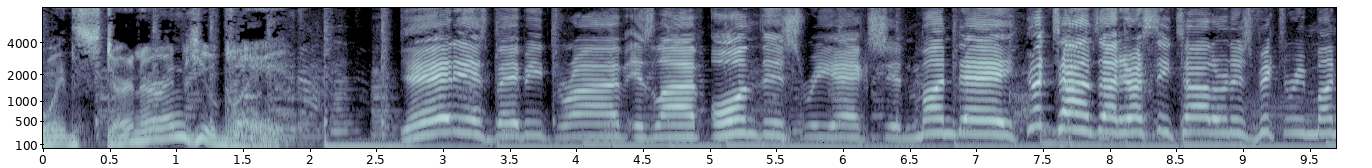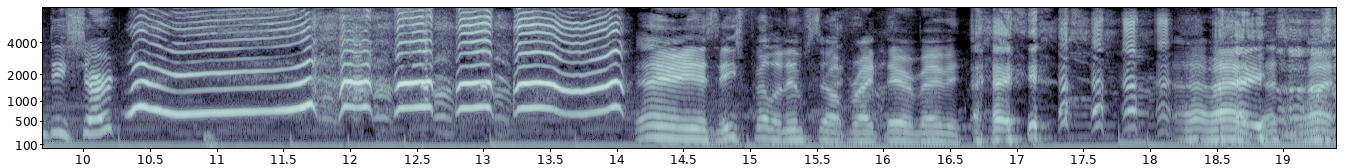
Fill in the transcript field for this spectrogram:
with Stoerner and Hughley. Yeah, it is, baby. Drive is live on this reaction Monday. Good times out here. I see Tyler in his Victory Monday shirt. There he is. He's feeling himself right there, baby. All right, Hey. that's right.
